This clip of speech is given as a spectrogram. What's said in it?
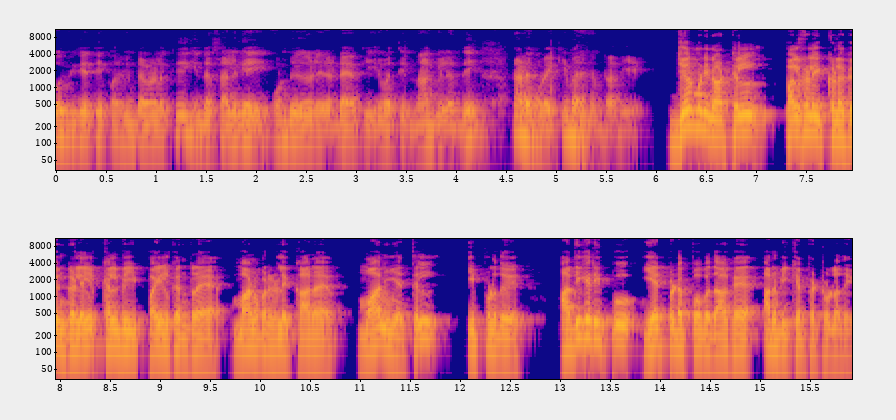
ஓய்வூதியத்தை பெறுகின்றவர்களுக்கு இந்த சலுகை ஒன்று ஏழு ரெண்டாயிரத்தி இருபத்தி நான்கிலிருந்து நடைமுறைக்கு வருகின்றது. ஜெர்மனி நாட்டில் பல்கலைக்கழகங்களில் கல்வி பயில்கின்ற மாணவர்களுக்கான மானியத்தில் இப்பொழுது அதிகரிப்பு ஏற்பட போவதாக அறிவிக்கப்பட்டுள்ளது.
